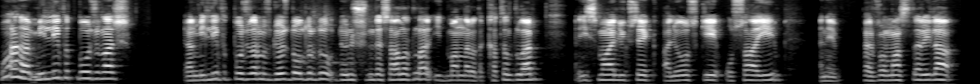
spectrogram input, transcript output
Bu arada milli futbolcular yani milli futbolcularımız göz doldurdu. Dönüşünde sağladılar. İdmanlara da katıldılar. Yani İsmail Yüksek, Alioski, Osayi hani performanslarıyla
